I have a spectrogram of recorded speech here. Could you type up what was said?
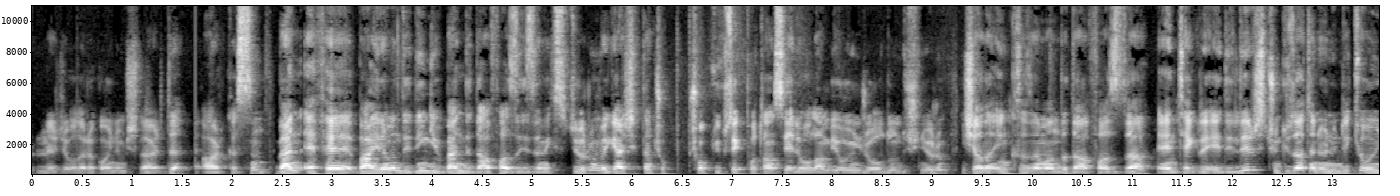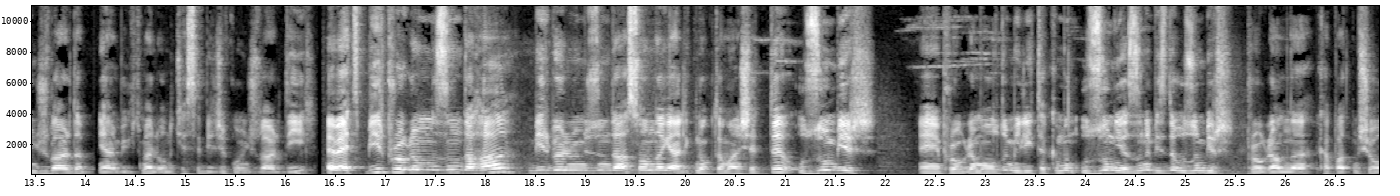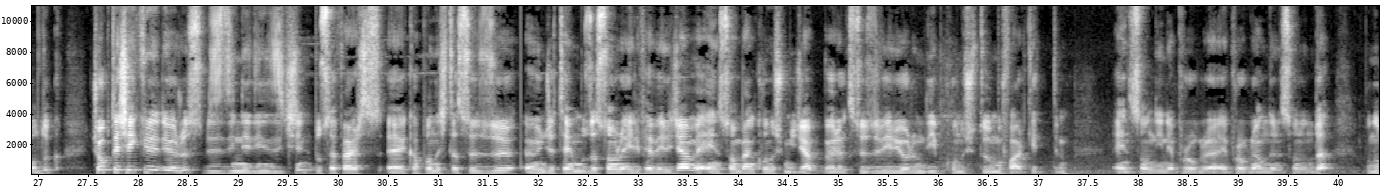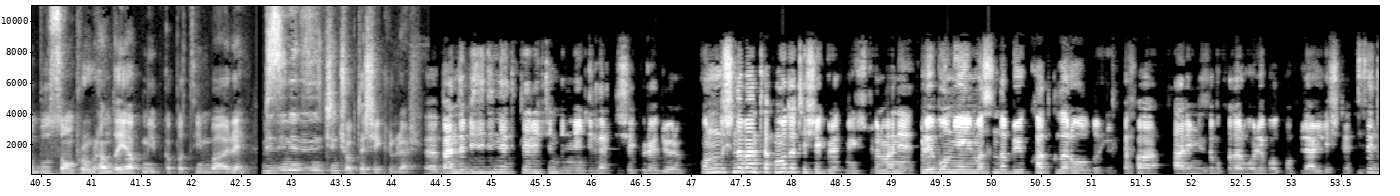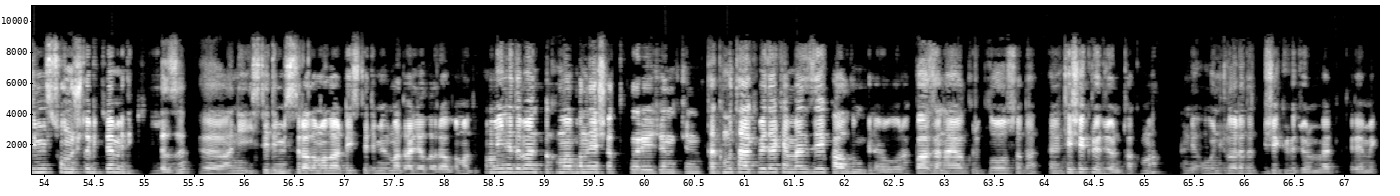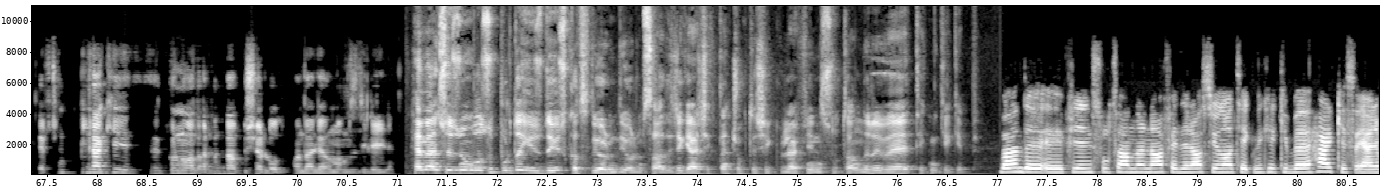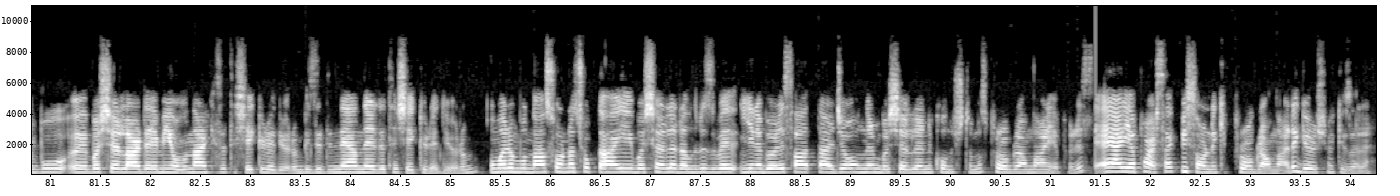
smaçörleri olarak oynamışlardı Arkas'ın. Ben Efe Bayram'ın dediğin gibi ben de daha fazla izlemek istiyorum ve gerçekten çok çok yüksek potansiyeli olan bir oyuncu olduğunu düşünüyorum. İnşallah en kısa zamanda daha fazla entegre edilir. Çünkü zaten önündeki oyuncular da yani büyük ihtimalle onu kesebilecek oyuncular değil. Evet bir programımızın daha bir bölümümüzün daha sonuna geldik nokta manşette. Uzun bir e, program oldu. Milli takımın uzun yazını biz de uzun bir programla kapatmış olduk. Çok teşekkür ediyoruz bizi dinlediğiniz için. Bu sefer e, kapanışta sözü önce Temmuz'da sonra Elif'e vereceğim ve en son ben konuşmayacağım. Böyle sözü veriyorum deyip konuştuğumu fark ettim. En son yine progr- programların sonunda. Bunu bu son programda yapmayıp kapatayım bari. Bizi dinlediğiniz için çok teşekkürler. Ben de bizi dinledikleri için dinleyicilere teşekkür ediyorum. Onun dışında ben takıma da teşekkür etmek istiyorum. Hani voleybolun yayılmasında büyük katkıları oldu. İlk defa tarihimizde bu kadar voleybol popülerleşti. İstediğimiz sonuçta bitiremedik yazı. Ee, hani istediğimiz sıralamalarda istediğimiz madalyaları alamadık. Ama yine de ben takıma bana yaşattıkları heyecan için takımı takip ederken ben zevk aldım genel olarak. Bazen hayal kırıklığı olsa da. Hani teşekkür ediyorum takıma. Hani oyunculara da teşekkür ediyorum verdikleri emekler için. Bir dahaki turnuvalarda daha başarılı olup madalya almamız dileğiyle. Hemen sözümü bozup burada %100 katılıyorum diyorum sadece. Gerçekten çok teşekkürler Filenin Sultanları ve teknik ekip. Ben de e, Filenin Sultanlarına, federasyona, teknik ekibe, herkese yani bu e, başarılarda emeği olan herkese teşekkür ediyorum. Bizi dinleyenlere de teşekkür ediyorum. Umarım bundan sonra çok daha iyi başarılar alırız ve yine böyle saatlerce onların başarılarını konuştuğumuz programlar yaparız. Eğer yaparsak bir sonraki programlarda görüşmek üzere.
